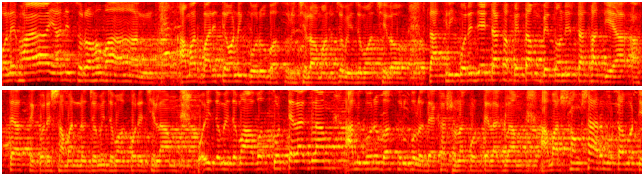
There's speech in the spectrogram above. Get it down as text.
বলে, ভাই, আনিসুর রহমান, আমার বাড়িতে অনেক গরু বাছুর ছিল, আমার জমি জমা ছিল। চাকরি করে যে টাকা পেতাম বেতনের টাকা দিয়ে আস্তে আস্তে করে সামান্য জমি জমা করেছিলাম। ওই জমি জমা আবাদ করতে লাগলাম। আমি গরু বাছুরগুলো দেখাশোনা করতে লাগলাম। আমার সংসার মোটামুটি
